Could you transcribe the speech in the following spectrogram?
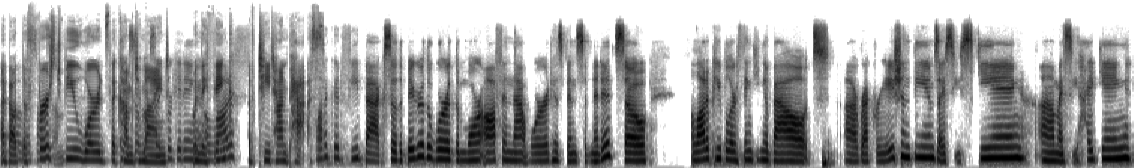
about oh, the first awesome. few words that come to mind like when they think of, of Teton Pass. A lot of good feedback. So the bigger the word, the more often that word has been submitted. So a lot of people are thinking about uh, recreation themes. I see skiing, um, I see hiking.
